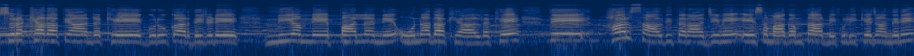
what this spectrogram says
ਸੁਰੱਖਿਆ ਦਾ ਧਿਆਨ ਰੱਖੇ, ਗੁਰੂ ਘਰ ਦੇ ਜਿਹੜੇ ਨਿਯਮ ਨੇ, ਪਾਲਣ ਨੇ, ਉਹਨਾਂ ਦਾ ਖਿਆਲ ਰੱਖੇ ਤੇ ਹਰ ਸਾਲ ਦੀ ਤਰ੍ਹਾਂ ਜਿਵੇਂ ਇਹ ਸਮਾਗਮ ਧਾਰਮਿਕ ਉਲੀਕੇ ਜਾਂਦੇ ਨੇ।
